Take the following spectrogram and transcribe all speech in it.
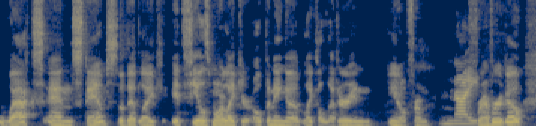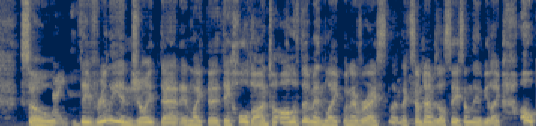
wax and stamps so that like it feels more like you're opening a like a letter in you know from Nice. forever ago. So Nice. they've really enjoyed that, and like they, they hold on to all of them. And like whenever i like, mm-hmm. sometimes I'll say something and be like, "Oh,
